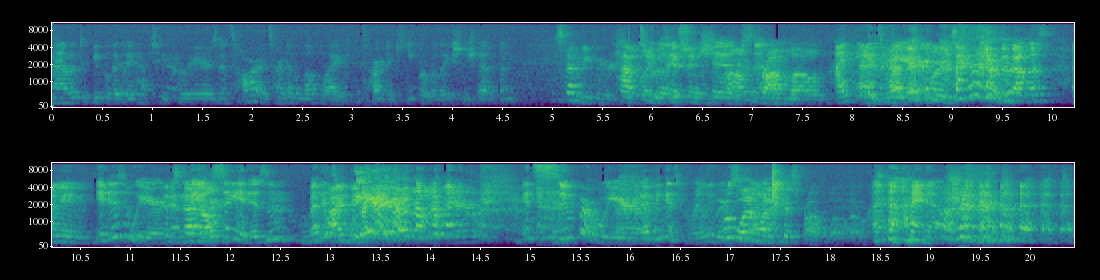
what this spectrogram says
then I looked at people that did have two careers, and it's hard. It's hard to have a love life. It's hard to keep a relationship. And It's gotta be weird Have too, two like kissing um, relationships and- Froblo. I think And it's having- weird. that must, I mean, It is weird, It's and they all gotta say it isn't, but it's I weird. it's weird. It's super weird. I think it's really weird. Who wouldn't want to kiss Bravo though? I know.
